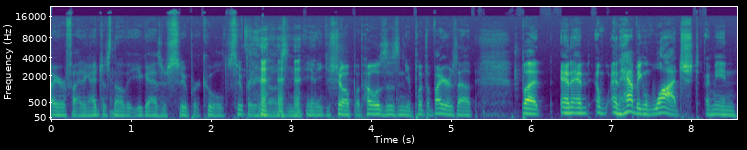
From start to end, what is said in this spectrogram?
firefighting. I just know that you guys are super cool superheroes, and, and you show up with hoses and you put the fires out. But and and and having watched, I mean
